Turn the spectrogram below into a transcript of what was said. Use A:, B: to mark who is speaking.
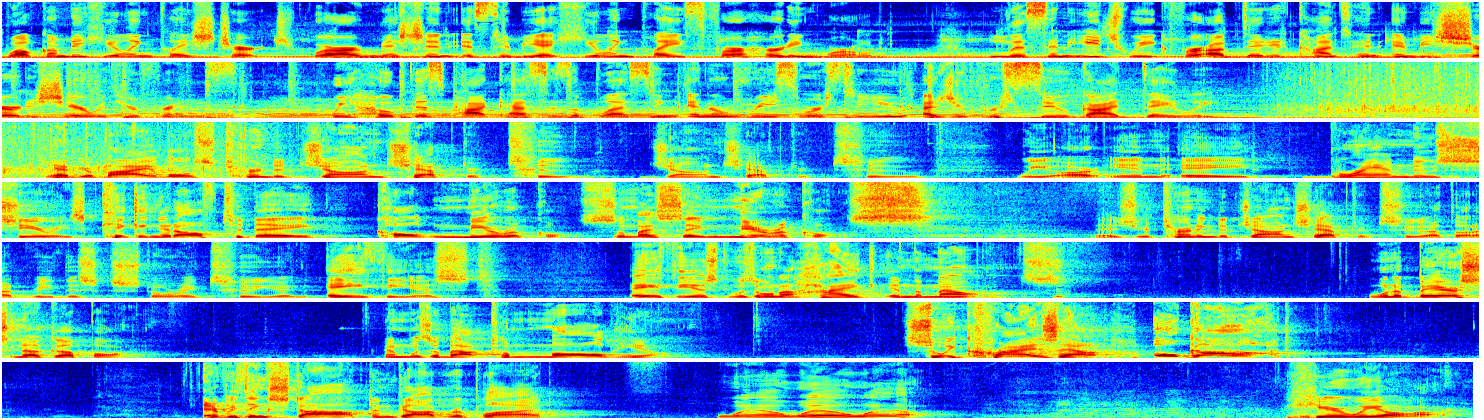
A: Welcome to Healing Place Church, where our mission is to be a healing place for a hurting world. Listen each week for updated content and be sure to share with your friends. We hope this podcast is a blessing and a resource to you as you pursue God daily.
B: You have your Bibles, turn to John chapter 2. John chapter 2. We are in a brand new series, kicking it off today called Miracles. Somebody say miracles. As you're turning to John chapter 2, I thought I'd read this story to you. An atheist, atheist was on a hike in the mountains when a bear snuck up on him and was about to maul him. So he cries out, Oh God! Everything stopped, and God replied, Well, well, well. Here we are.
